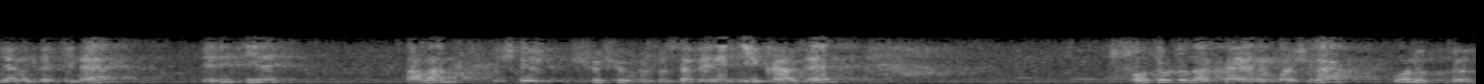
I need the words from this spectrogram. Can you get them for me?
yanındakine? Dedi ki aman işte şu şu hususta beni ikaz et. Oturdular kayanın başına, unuttu.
